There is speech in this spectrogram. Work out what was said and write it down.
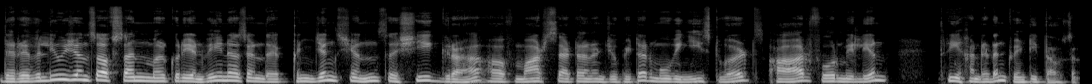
the revolutions of Sun, Mercury, and Venus, and the conjunctions, the Shigra of Mars, Saturn, and Jupiter moving eastwards are 4,320,000.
